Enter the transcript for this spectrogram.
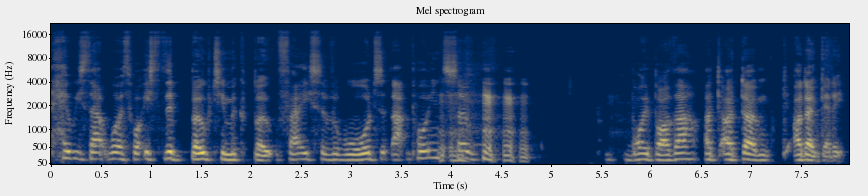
how is that worthwhile? It's the Boaty McBoatface of awards at that point. So why bother? I, I don't I don't get it.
